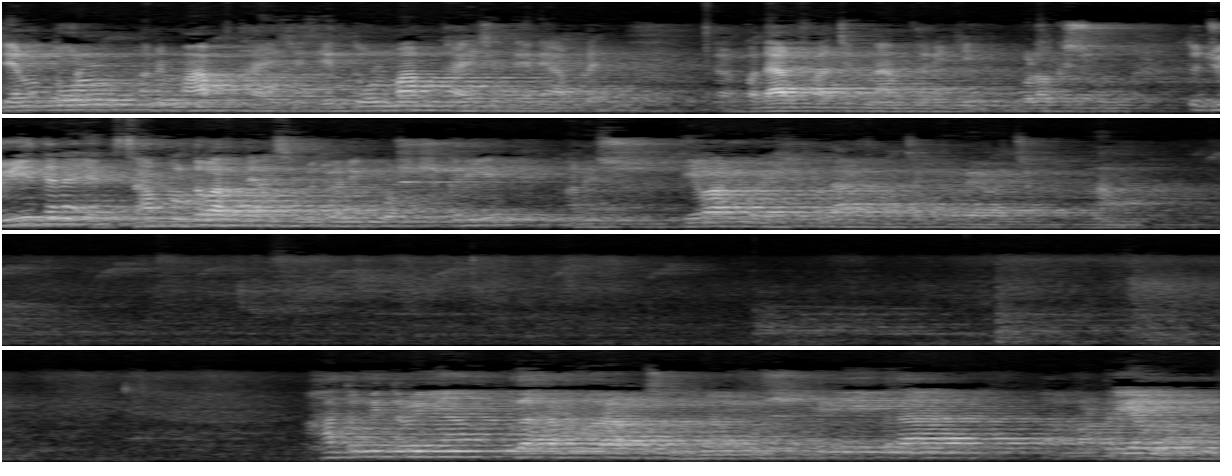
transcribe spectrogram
તેનો તોલ અને માપ થાય છે. જે તોલ માપ થાય છે તેને આપણે પદાર્થવાચક નામ તરીકે ઓળખશું. તો જોઈએ તેના એક્ઝામ્પલ દ્વારા તેને સમજવાની કોશિશ કરીએ અને કેવા હોય છે પદાર્થવાચક દ્રવ્યવાચક નામ. હા, તો મિત્રો, અહીંયા ઉદાહરણ દ્વારા આપણે સમજવાની કોશિશ કરીએ. બધા મટીરિયલ નામનો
